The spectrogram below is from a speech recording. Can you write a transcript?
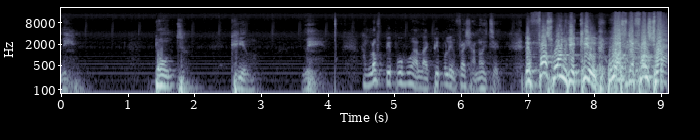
me. Don't kill me. I love people who are like people in fresh anointing. The first one he killed was the first one.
